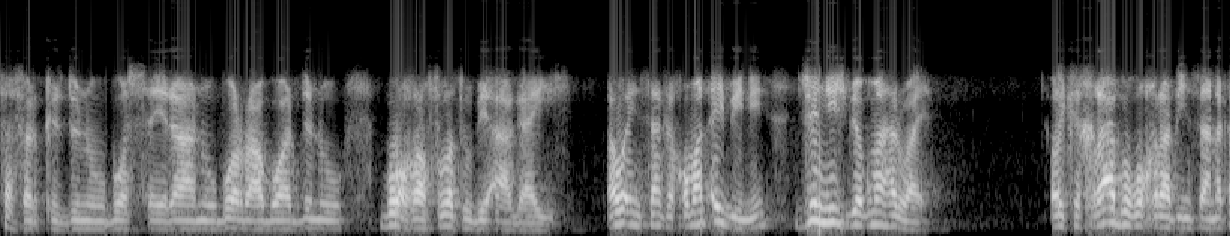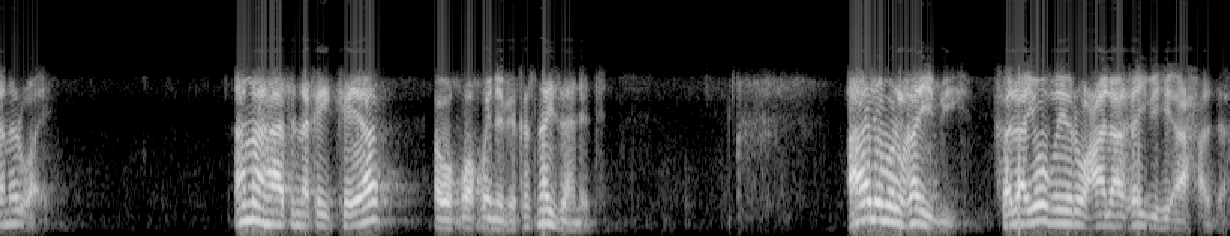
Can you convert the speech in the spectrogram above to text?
سەفەرکردن و بۆ سەیران و بۆ ڕابواردن و بۆ غەفڵەت و بێ ئاگایی. ئەوە ئینسان کە خۆمان ئەی بینین جنیش بێگومان هەروایە. ئەوی کە خراپ بۆ خراپ ئینسانەکە هەروایە. ئەمە هاتنەکەی کەیە؟ ئەوە خوا خۆی نەبێ کەس نایزانێت. عالم الغيب فلا يظهر على غيبه أحدا.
